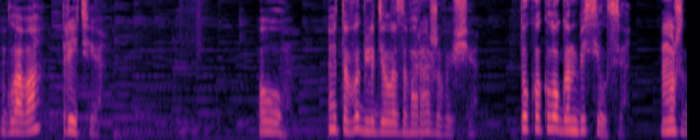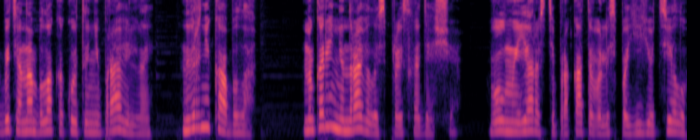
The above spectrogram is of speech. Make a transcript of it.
Глава третья. О, это выглядело завораживающе. То, как Логан бесился. Может быть, она была какой-то неправильной. Наверняка была. Но Карине нравилось происходящее. Волны ярости прокатывались по ее телу,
